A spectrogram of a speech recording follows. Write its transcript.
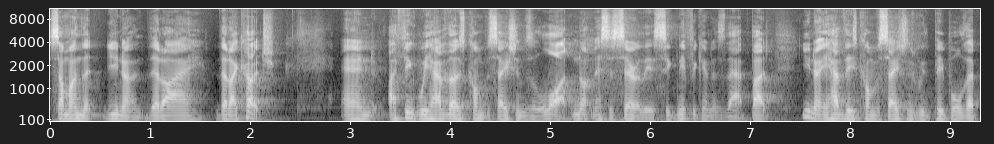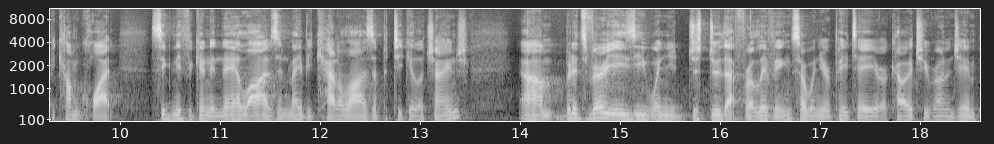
someone that you know that I that I coach and I think we have those conversations a lot, not necessarily as significant as that, but you know, you have these conversations with people that become quite significant in their lives and maybe catalyze a particular change. Um, but it's very easy when you just do that for a living. So when you're a PT or a coach, you run a gym,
